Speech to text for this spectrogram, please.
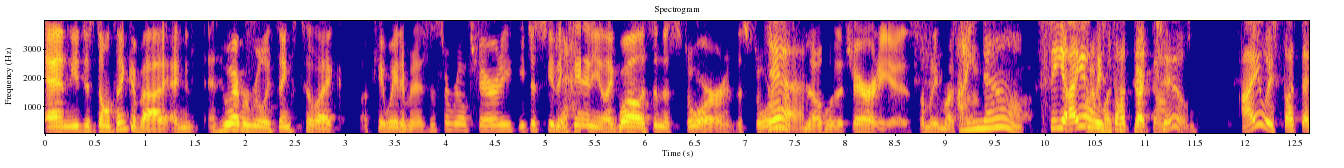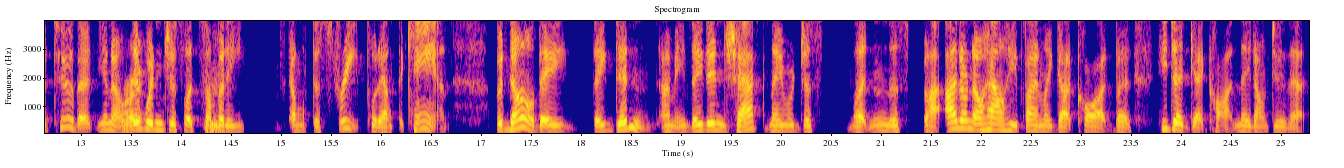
And you just don't think about it. And and whoever really thinks to like, okay, wait a minute, is this a real charity? You just see the Yeah. can, and you're like, well, it's in the store. The store Yeah. must know who the charity is. Somebody must. I know. See, I always thought that too. I always thought that too, that, you know, they wouldn't just let somebody out the street put out the can. But no, they they didn't. I mean, they didn't check. They were just letting this I don't know how he finally got caught, but he did get caught and they don't do that.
